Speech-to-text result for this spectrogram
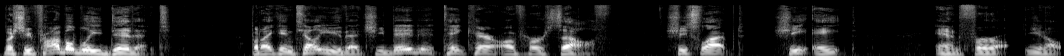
but she probably didn't but I can tell you that she did take care of herself. She slept, she ate, and for, you know,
